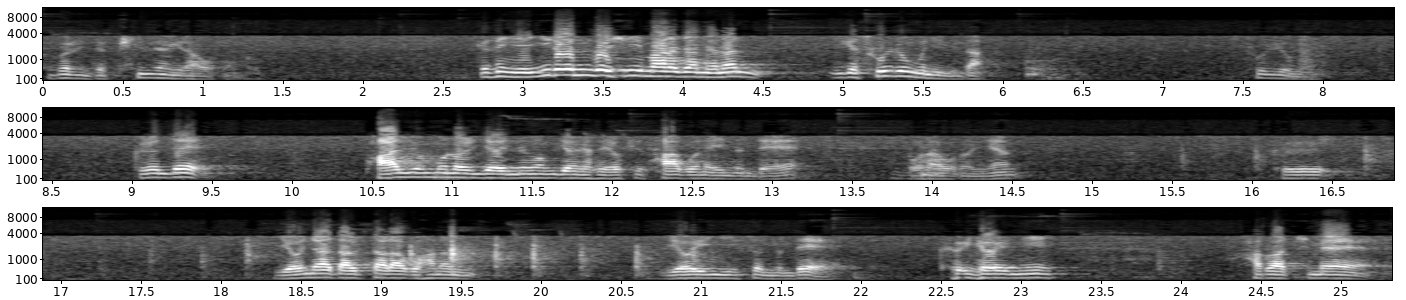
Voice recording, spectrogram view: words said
그걸 이제 필명이라고 본 거죠. 그래서 이제 이런 것이 말하자면은 이게 술류문입니다. 술류문. 그런데 반류문을 이제 능엄경에서 역시 사권에 있는데 뭐라고 그러냐면 그 연야달다라고 하는 여인이 있었는데 그 여인이 하루아침에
